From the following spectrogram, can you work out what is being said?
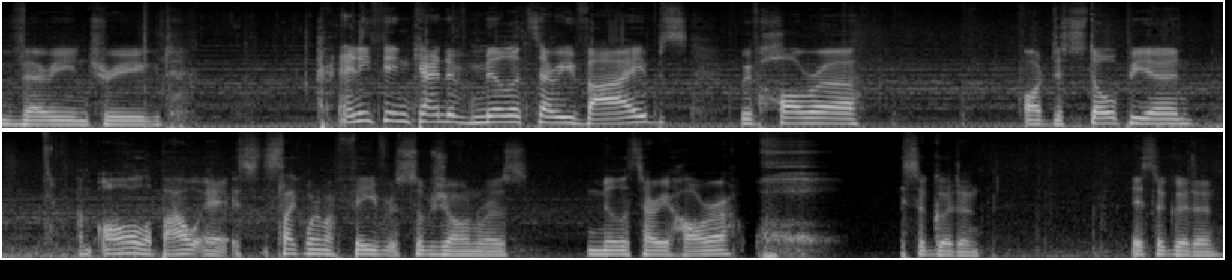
Very intrigued. anything kind of military vibes with horror or dystopian. I'm all about it. It's, it's like one of my favorite subgenres. Military horror. Oh, it's a good one. It's a good one.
